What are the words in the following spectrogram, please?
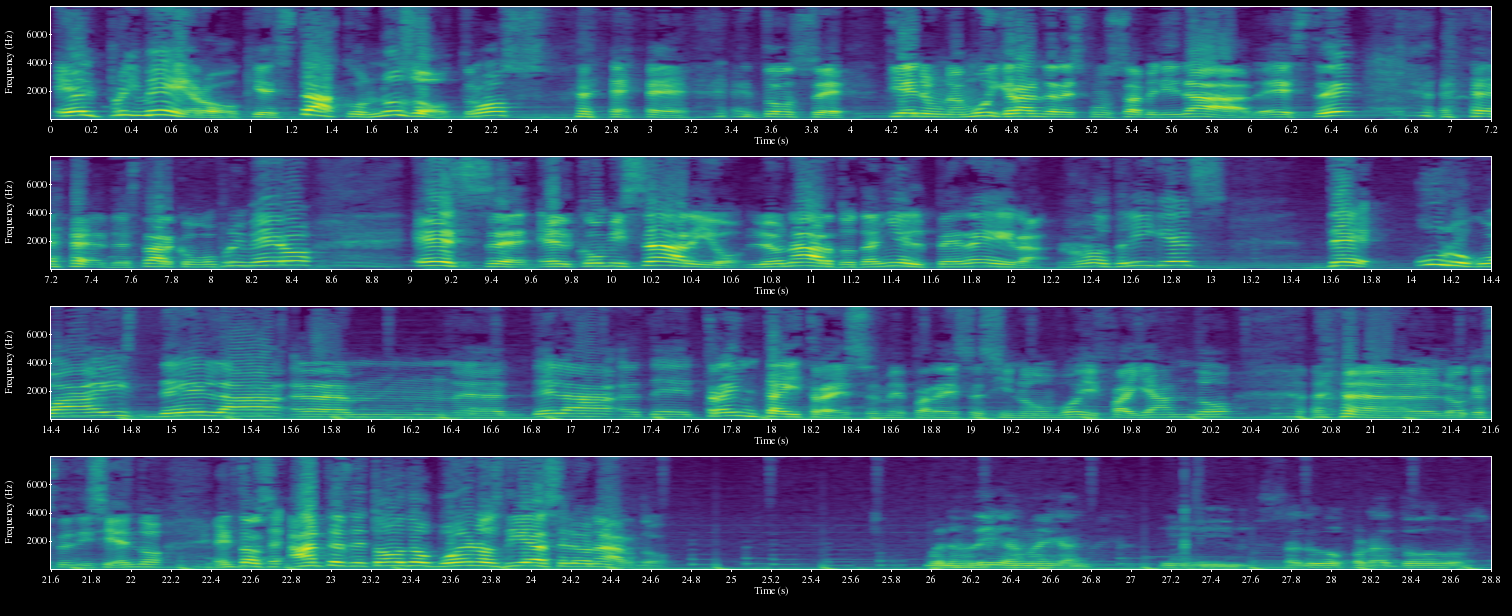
El primero que está con nosotros, entonces tiene una muy grande responsabilidad este, de estar como primero, es el comisario Leonardo Daniel Pereira Rodríguez, de Uruguay de la, um, de la de 33, me parece, si no voy fallando lo que estoy diciendo. Entonces, antes de todo, buenos días, Leonardo. Buenos días, Megan, y saludos para todos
